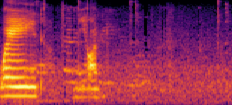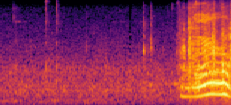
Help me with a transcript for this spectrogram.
Wait, neon. No.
